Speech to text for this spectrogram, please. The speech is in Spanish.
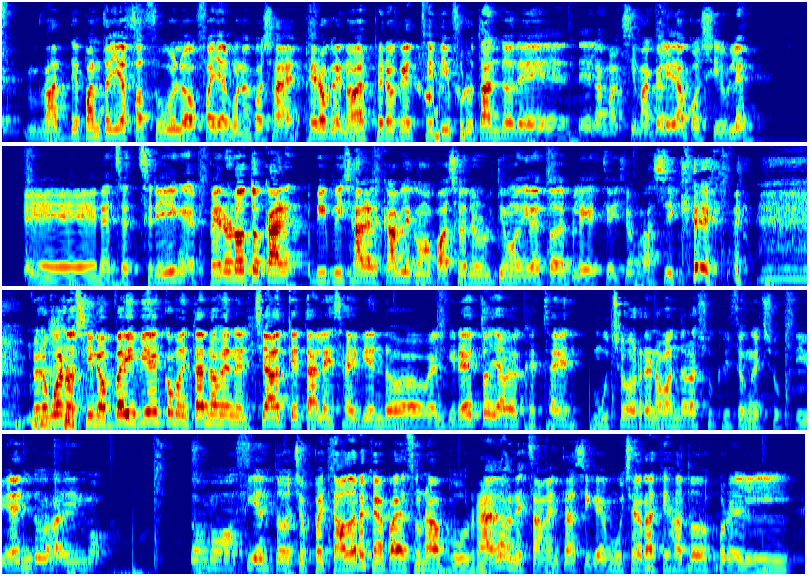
de pantallazo azul o falle alguna cosa. Espero que no, espero que estéis disfrutando de, de la máxima calidad posible eh, en este stream. Espero no tocar pisar el cable como pasó en el último directo de PlayStation, así que... Pero bueno, si nos veis bien, comentadnos en el chat qué tal estáis viendo el directo. Ya veis que estáis muchos renovando la suscripción y suscribiendo. Ahora mismo somos 108 espectadores, que me parece una burrada, honestamente. Así que muchas gracias a todos por el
